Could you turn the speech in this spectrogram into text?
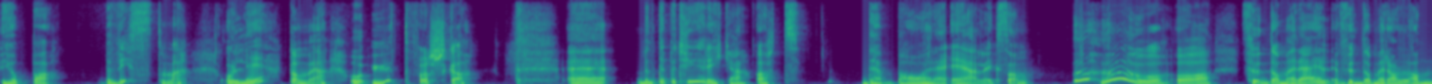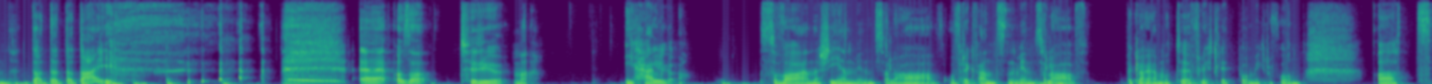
jobba bevisst med og leka med og utforska. Eh, men det betyr ikke at det bare er liksom uhuh, og fudda med reil, fudda med rallan da da da dei. eh, altså, tru meg. I helga så var energien min så lav, og frekvensen min så lav Beklager, jeg måtte flytte litt på mikrofonen. At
